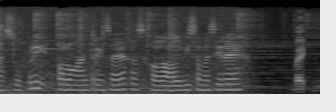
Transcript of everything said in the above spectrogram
Pak Supri, tolong anterin saya ke sekolah Alwi sama Sira ya. Baik, Bu.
